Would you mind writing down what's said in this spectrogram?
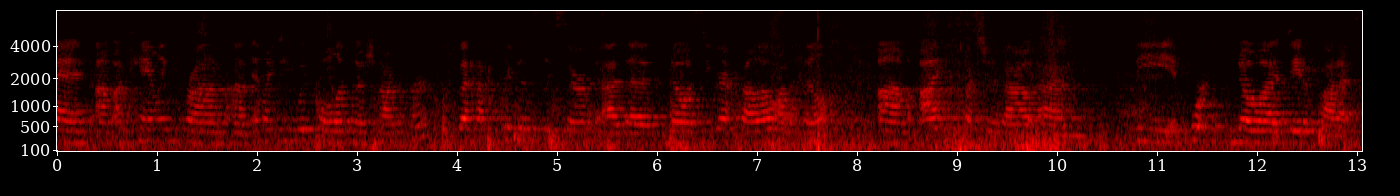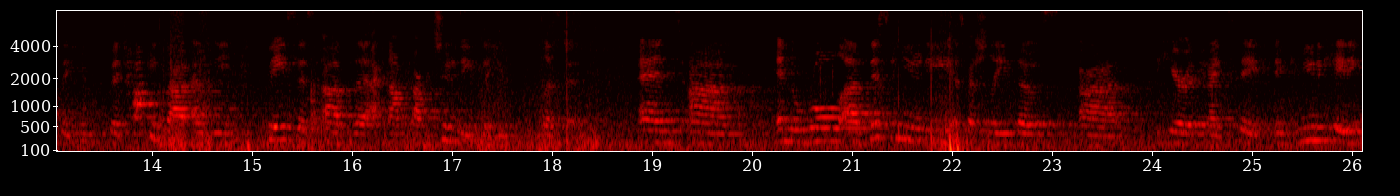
and um, I'm hailing from um, MIT Woods Hole as an oceanographer, but having previously served as a NOAA Sea Grant Fellow on the Hill. Um, I have a question about um, the important NOAA data products that you've been talking about as the basis of the economic opportunities that you've listed. And, um, and the role of this community, especially those uh, here in the United States, in communicating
